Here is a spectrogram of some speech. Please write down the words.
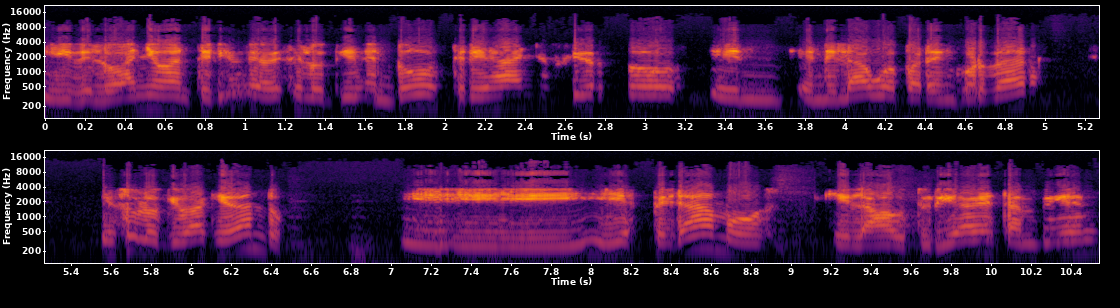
y de los años anteriores a veces lo tienen dos, tres años, ¿cierto?, en, en el agua para engordar, eso es lo que va quedando. Y, esperamos que las autoridades también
